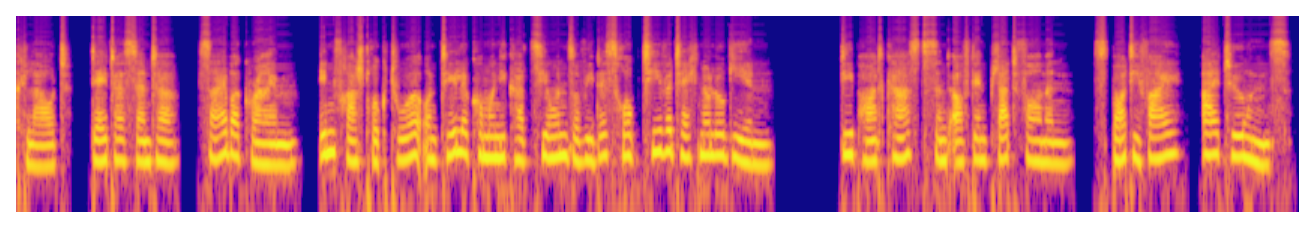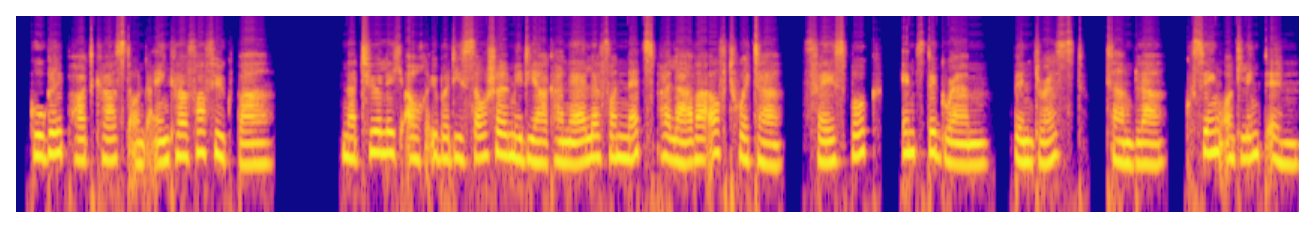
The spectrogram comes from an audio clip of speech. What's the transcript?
Cloud, Data Center, Cybercrime, Infrastruktur und Telekommunikation sowie disruptive Technologien. Die Podcasts sind auf den Plattformen Spotify, iTunes, Google Podcast und Anchor verfügbar. Natürlich auch über die Social Media Kanäle von Netzpalava auf Twitter, Facebook, Instagram, Pinterest, Tumblr, Xing und LinkedIn.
